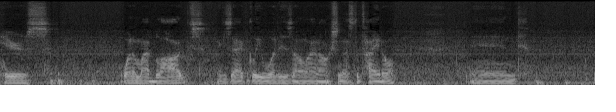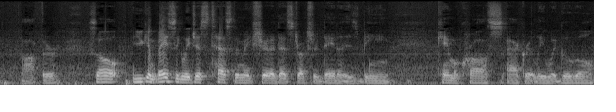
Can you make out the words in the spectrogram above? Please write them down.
Here's one of my blogs exactly what is online auction that's the title and author so you can basically just test to make sure that that structured data is being came across accurately with Google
